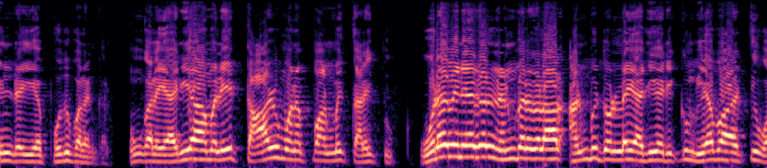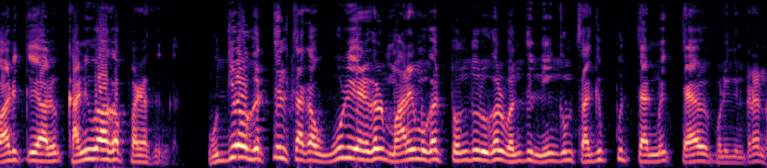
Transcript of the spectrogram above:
இன்றைய பொது பலன்கள். உங்களை அறியாமலே தாழ்வு மனப்பான்மை தலைத்து. உறவினர்கள் நண்பர்களால் அன்பு தொல்லை அதிகரிக்கும் வியாபாரத்தில் வாடிக்கையாளரும் கனிவாக பழகுங்கள். உத்தியோகத்தில் சக ஊழியர்கள் மறைமுக தொந்தரவுகள் வந்து நீங்கும் சகிப்புத்தன்மை தேவைப்படுகின்றன.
